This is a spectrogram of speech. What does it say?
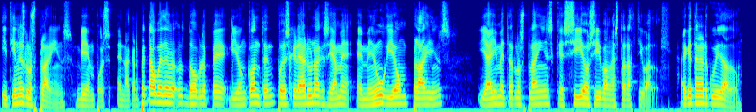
y tienes los plugins. Bien, pues en la carpeta wp-content puedes crear una que se llame mu-plugins y ahí meter los plugins que sí o sí van a estar activados. Hay que tener cuidado,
